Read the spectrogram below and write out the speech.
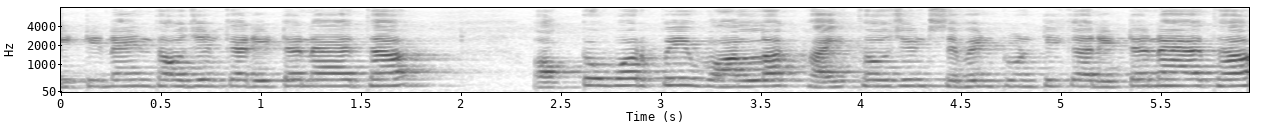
एटी नाइन थाउज़ेंड का रिटर्न आया था अक्टूबर पे one lakh five thousand seven twenty का रिटर्न आया था,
